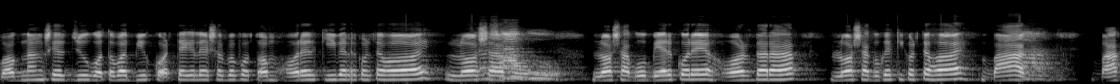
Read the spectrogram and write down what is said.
ভগ্নাংশের যুগ অথবা বিয়োগ করতে গেলে সর্বপ্রথম হরের কি বের করতে হয়? লসাগু। লসাগু। বের করে হর দ্বারা লসাগুকে কি করতে হয়? বাঘ। বাঘ।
